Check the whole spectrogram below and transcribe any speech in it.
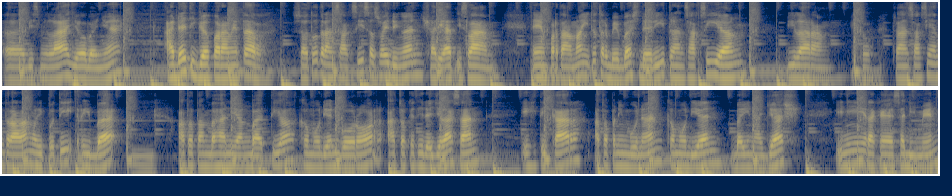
Uh, Bismillah jawabannya ada tiga parameter suatu transaksi sesuai dengan syariat Islam. Nah yang pertama itu terbebas dari transaksi yang dilarang. Gitu. Transaksi yang terlarang meliputi riba, atau tambahan yang batil, kemudian goror atau ketidakjelasan, ihtikar atau penimbunan, kemudian buy najash, ini rekayasa demand,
